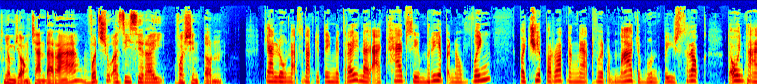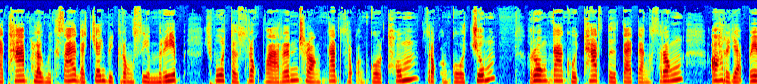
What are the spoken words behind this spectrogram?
ខ្ញុំយ៉ងច័ន្ទដារាវិទ្យុអាស៊ីសេរី Washington ចាលោកអ្នកស្ដាប់យុតិមេត្រីនៅឯខេត្តសៀមរាបនៅវិញ ប្រជាពលរដ្ឋនិងអ្នកធ្វើដំណើរចំនួន2ស្រុក ត្អូញត្អែថាផ្លូវមួយខ្សែដែលចេញពីក្រុងសៀមរាបឆ្ពោះទៅស្រុកវ៉ារិនឆ្លងកាត់ស្រុកអង្គរធំ ស្រុកអង្គរជុំរងការខូចខាតទៅតែទាំងស្រុងអស់រយៈពេល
